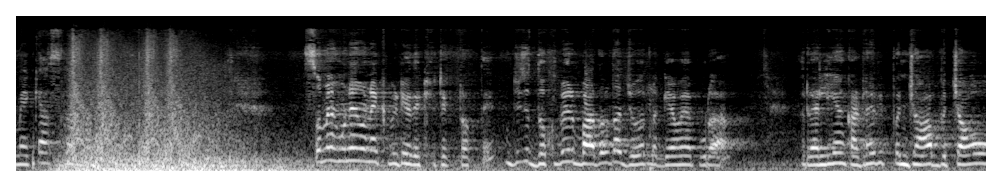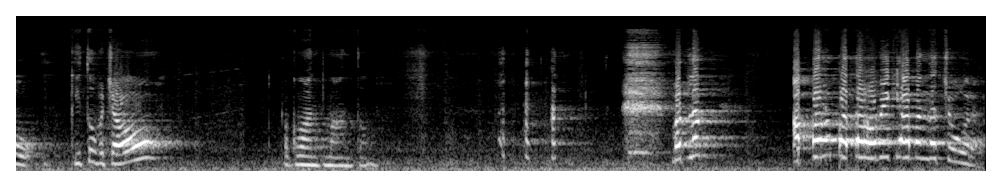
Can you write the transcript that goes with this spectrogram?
ਮੈਂ ਕਿਹਾ ਸਲਾਮ ਸੋ ਮੈਂ ਹੁਣੇ ਹੁਣੇ ਇੱਕ ਵੀਡੀਓ ਦੇਖੀ ਟਿਕਟੌਕ ਤੇ, ਜਿਸ ਦੁਖਬੀਰ ਬਾਦਲ ਦਾ ਜ਼ੋਰ ਲੱਗਿਆ ਹੋਇਆ ਪੂਰਾ। ਰੈਲੀਆਂ ਕੱਢ ਰਿਹਾ ਵੀ ਪੰਜਾਬ ਬਚਾਓ। ਕੀ ਤੋਂ ਬਚਾਓ? ਭਗਵੰਤ ਮਾਨ ਤੋਂ। ਮਤਲਬ, ਆਪਾਂ ਨੂੰ ਪਤਾ ਹੋਵੇ ਕਿ ਆ ਬੰਦਾ ਚੋਰ ਹੈ।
